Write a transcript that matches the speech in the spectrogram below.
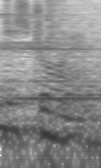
Destroyed.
